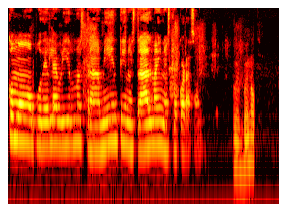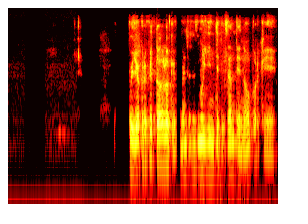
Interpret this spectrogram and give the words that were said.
cómo poderle abrir nuestra mente, nuestra alma y nuestro corazón. Pues bueno. Pues yo creo que todo lo que comentas es muy interesante, ¿no? Porque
